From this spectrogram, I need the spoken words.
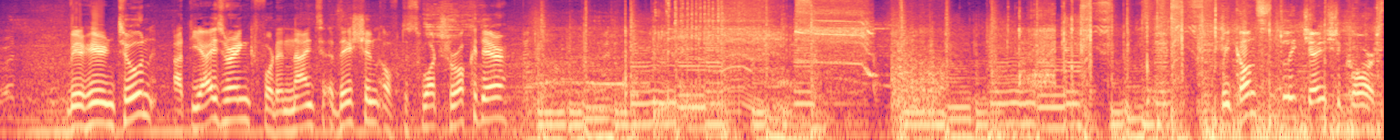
We're here in Thun at the ice rink for the ninth edition of the Swatch Rocket Air. We constantly change the course.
